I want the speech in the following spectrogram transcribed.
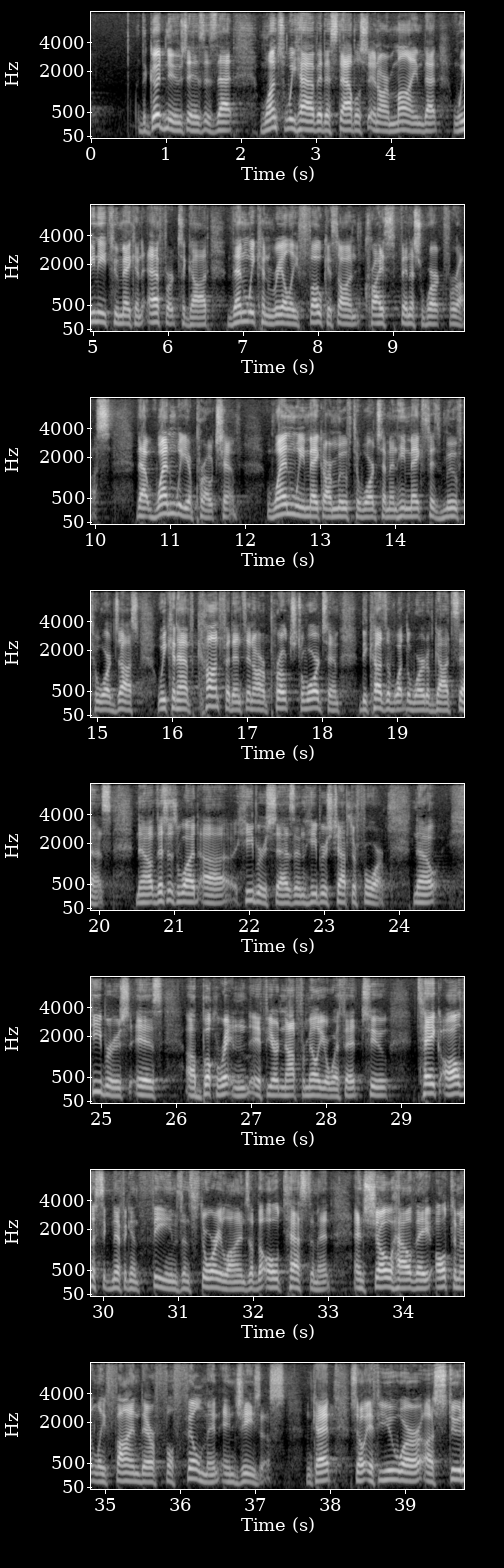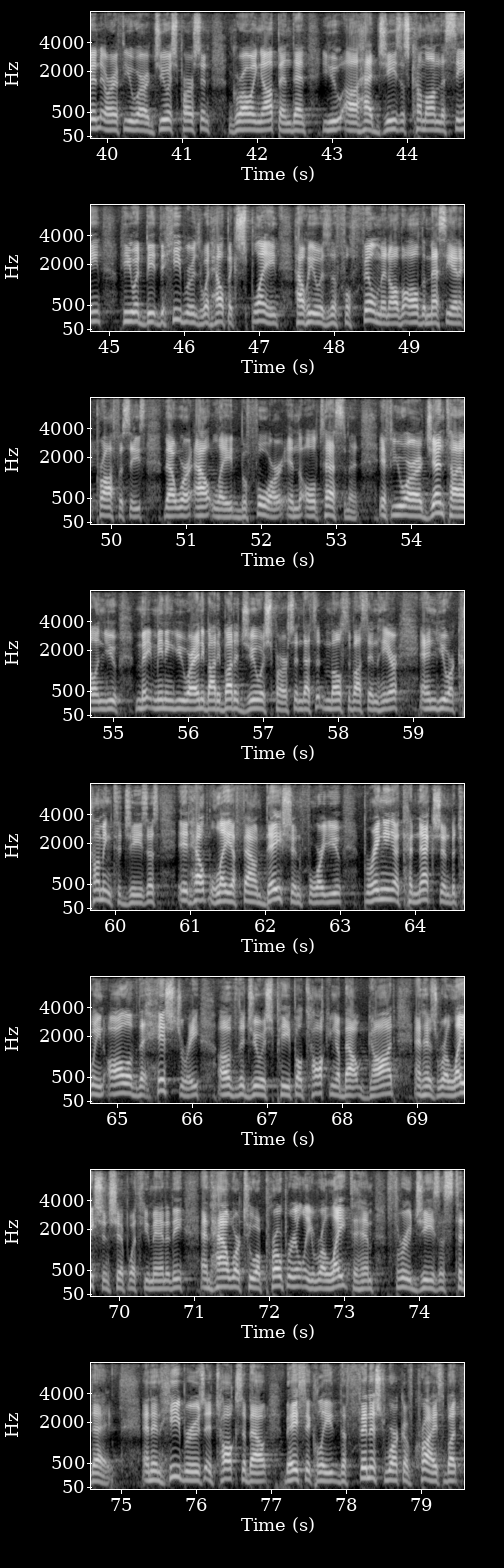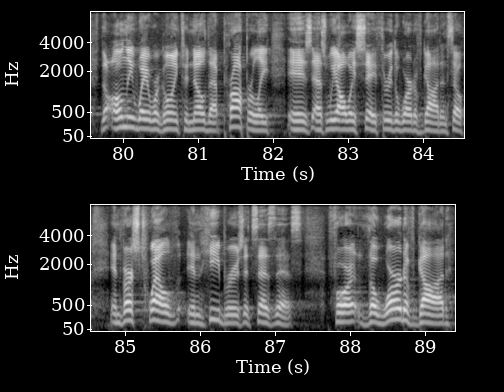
the good news is, is that once we have it established in our mind that we need to make an effort to God, then we can really focus on Christ's finished work for us. That when we approach Him, when we make our move towards Him and He makes His move towards us, we can have confidence in our approach towards Him because of what the Word of God says. Now, this is what uh, Hebrews says in Hebrews chapter 4. Now, Hebrews is a book written, if you're not familiar with it, to take all the significant themes and storylines of the Old Testament and show how they ultimately find their fulfillment in Jesus. Okay? So if you were a student or if you were a Jewish person growing up and then you uh, had Jesus come on the scene, he would be, the Hebrews would help explain how he was the fulfillment of all the messianic prophecies that were outlaid before in the Old Testament. If you are a Gentile and you, meaning you are anybody but a Jewish person, that's most of us in here, and you are coming to Jesus, it helped lay a foundation for you, bringing a connection between all of the history of the Jewish people talking about God and his relationship with humanity and how we're to appropriately relate to him through Jesus today. And in Hebrews, it talks about basically the finished work of Christ, but the only way we're going to know that properly is, as we always say, through the Word of God. And so in verse 12 in Hebrews, it says this For the Word of God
